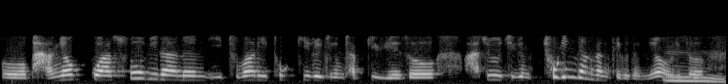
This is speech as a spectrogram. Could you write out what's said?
어, 방역과 수업이라는 이 두 마리 토끼를 지금 잡기 위해서 아주 지금 초긴장 상태거든요. 그래서 음.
